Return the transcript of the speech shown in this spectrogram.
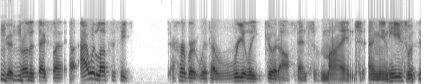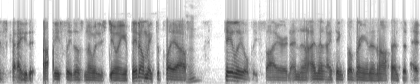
good. Throw the text line out. I would love to see Herbert with a really good offensive mind. I mean, he's with this guy who obviously doesn't know what he's doing. If they don't make the playoffs, mm-hmm. Staley will be fired, and, and then I think they'll bring in an offensive head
